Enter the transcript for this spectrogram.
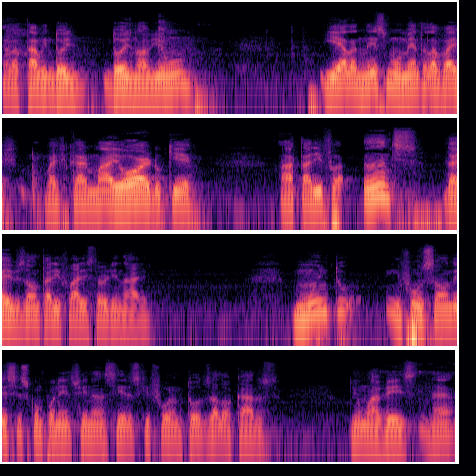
ela estava em 291, e ela nesse momento ela vai, vai ficar maior do que a tarifa antes da revisão tarifária extraordinária. Muito em função desses componentes financeiros que foram todos alocados de uma vez, né?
